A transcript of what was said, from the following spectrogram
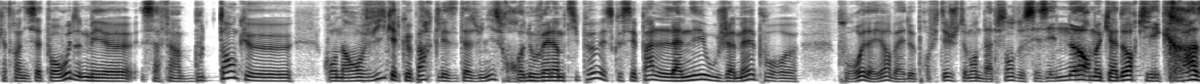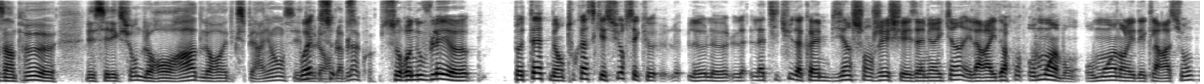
97 pour Woods, mais euh, ça fait un bout de temps que qu'on a envie quelque part que les États-Unis se renouvellent un petit peu. Est-ce que c'est pas l'année ou jamais pour euh, pour eux d'ailleurs bah, de profiter justement de l'absence de ces énormes cadors qui écrasent un peu les sélections de leur aura, de leur expérience et de leur blabla quoi. Se renouveler Peut-être, mais en tout cas, ce qui est sûr, c'est que l'attitude a quand même bien changé chez les Américains et la Ryder, au moins, bon, au moins dans les déclarations,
